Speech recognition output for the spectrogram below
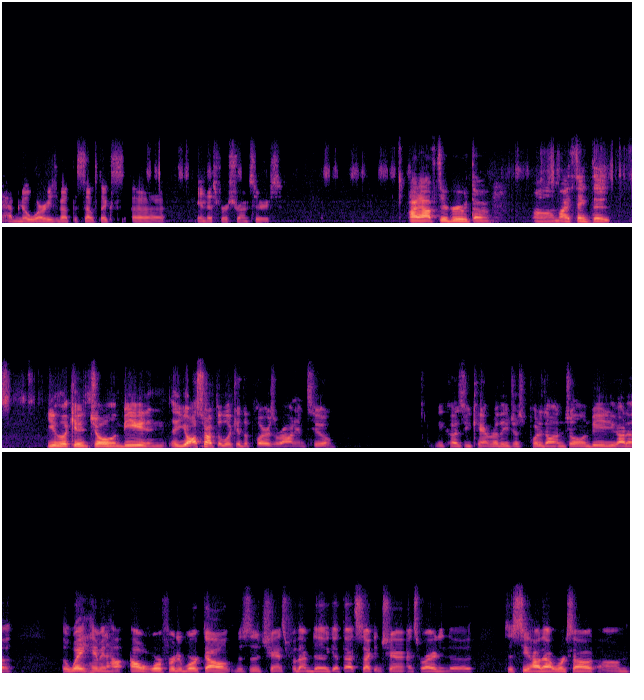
have no worries about the Celtics uh, in this first round series. I'd have to agree with that. Um, I think that you look at Joel Embiid, and you also have to look at the players around him too, because you can't really just put it on Joel Embiid. You gotta the way him and Al Horford had worked out. This is a chance for them to get that second chance, right, and to to see how that works out. Um,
